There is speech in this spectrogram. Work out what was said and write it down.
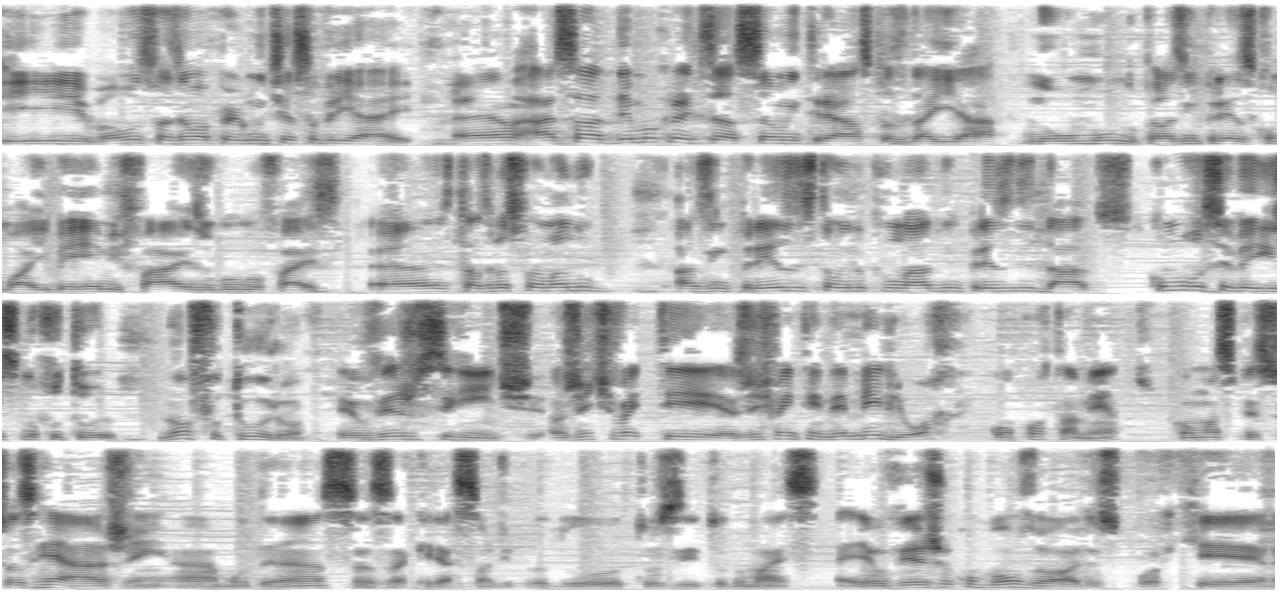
e vamos fazer uma perguntinha sobre IA. É, essa democratização, entre aspas, da IA no mundo, pelas empresas como a IBM faz, o Google faz, é, está transformando as empresas, estão indo para um lado de empresas de dados. Como você vê isso no futuro? No futuro, eu vejo o seguinte, a gente vai ter, a gente vai entender melhor comportamento, como as pessoas reagem a mudanças, a criação de produtos e tudo mais. Eu vejo com bons olhos, porque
